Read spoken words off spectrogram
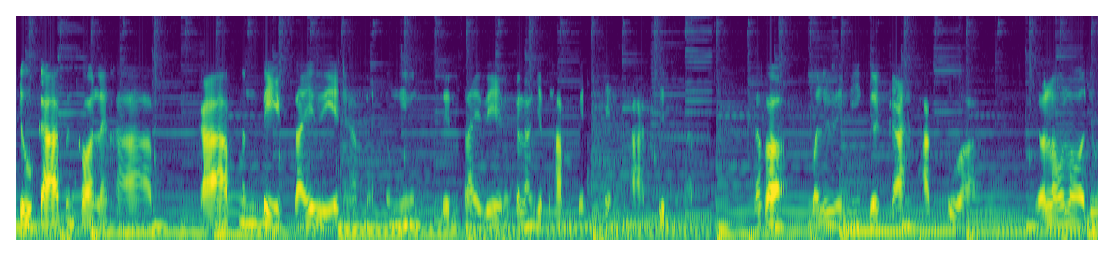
มาดูกราฟกันก่อนเลยครับ กราฟมันเบรกไซด์เวย์นะครับเนี่ยตรงนี้มันเป็นไซด์เวย์มันกำลังจะทำเป็นเทรนขาขึ้นนะครับ แล้วก็บริเวณนี้เกิดการพักตัว เดี๋ยวเรารอดู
